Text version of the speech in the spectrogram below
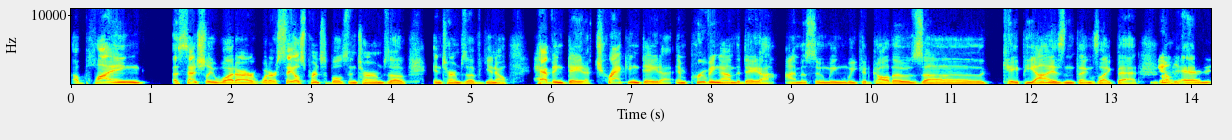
applying essentially what our what our sales principles in terms of in terms of you know having data tracking data improving on the data i'm assuming we could call those uh kpis and things like that and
